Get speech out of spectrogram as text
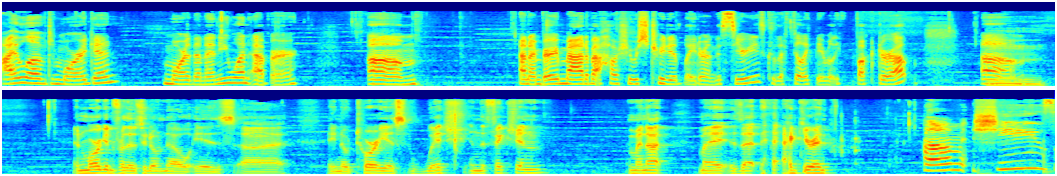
I loved Morrigan more than anyone ever. Um, and I'm very mad about how she was treated later in the series because I feel like they really fucked her up. Um, and Morgan, for those who don't know, is uh, a notorious witch in the fiction. Am I not? Am I, is that accurate? um, she's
